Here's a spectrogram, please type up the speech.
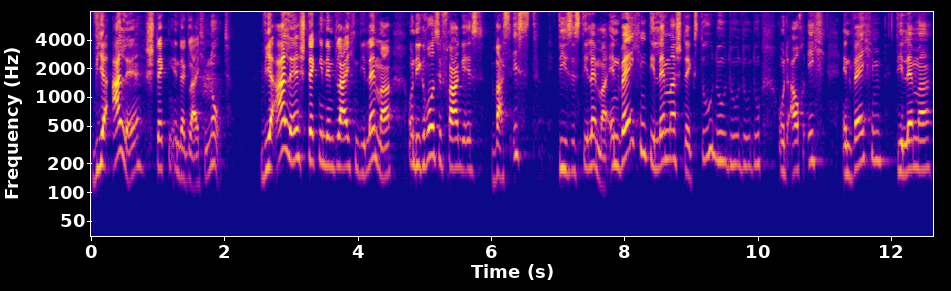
wir alle stecken in der gleichen Not. Wir alle stecken in dem gleichen Dilemma. Und die große Frage ist, was ist dieses Dilemma? In welchem Dilemma steckst du, du, du, du, du und auch ich? In welchem Dilemma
